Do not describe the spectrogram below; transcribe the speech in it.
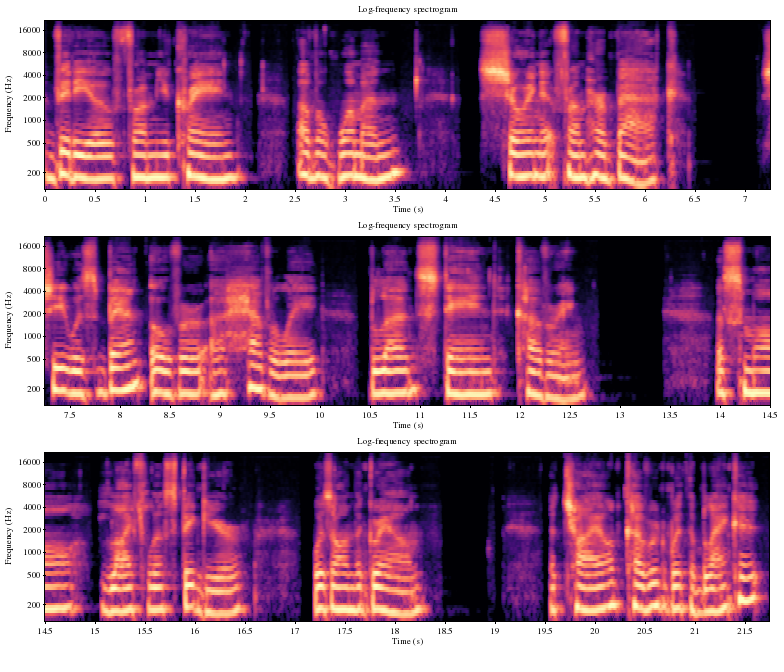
video from Ukraine of a woman showing it from her back. She was bent over a heavily blood stained covering. A small, lifeless figure was on the ground a child covered with a blanket?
